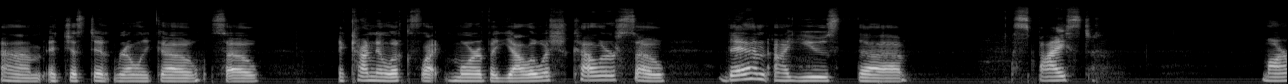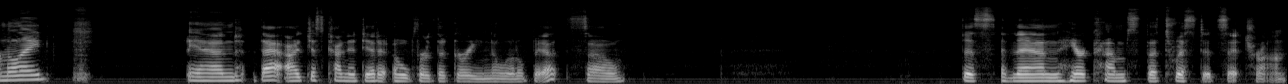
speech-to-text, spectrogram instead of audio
Um, it just didn't really go. So it kind of looks like more of a yellowish color. So then I used the spiced marmalade. And that I just kind of did it over the green a little bit. So this, and then here comes the twisted citron.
